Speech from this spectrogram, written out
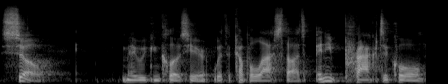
So maybe we can close here with a couple last thoughts. Any practical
